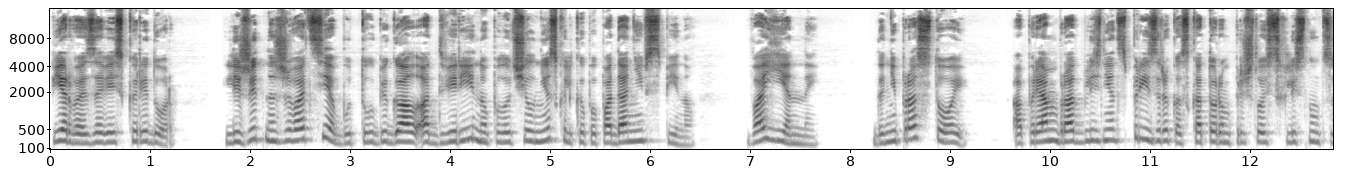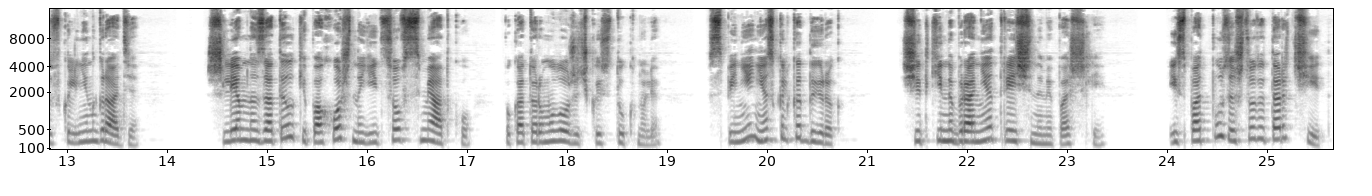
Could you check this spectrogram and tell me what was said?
первое за весь коридор. Лежит на животе, будто убегал от двери, но получил несколько попаданий в спину. Военный. Да не простой, а прям брат-близнец призрака, с которым пришлось схлестнуться в Калининграде. Шлем на затылке похож на яйцо в смятку, по которому ложечкой стукнули. В спине несколько дырок. Щитки на броне трещинами пошли. Из-под пуза что-то торчит.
